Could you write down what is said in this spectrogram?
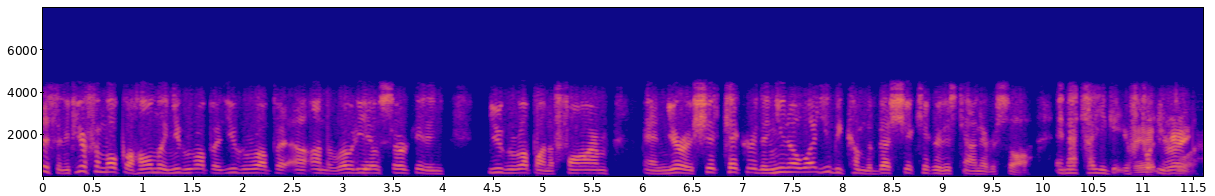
Listen, if you're from Oklahoma and you grew up you grew up uh, on the rodeo circuit and you grew up on a farm and you're a shit kicker, then you know what? You become the best shit kicker this town ever saw. And that's how you get your foot in the That's right. door.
